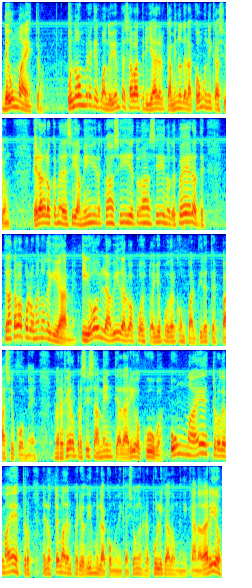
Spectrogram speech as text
de un maestro. Un hombre que cuando yo empezaba a trillar el camino de la comunicación, era de lo que me decía, mira, esto es así, esto no es así, no, espérate trataba por lo menos de guiarme y hoy la vida lo ha puesto a yo poder compartir este espacio con él. Me refiero precisamente a Darío Cuba, un maestro de maestros en los temas del periodismo y la comunicación en República Dominicana. Darío,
